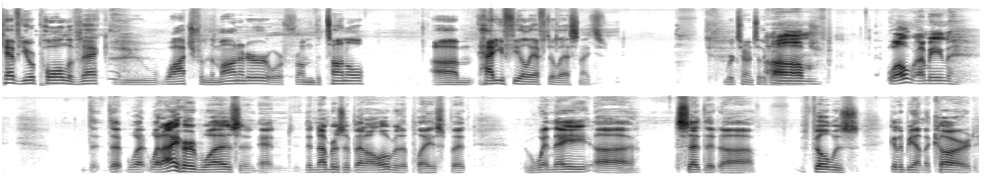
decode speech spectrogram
Kev, you're Paul Levesque. You watch from the monitor or from the tunnel. Um, how do you feel after last night's return to the Garden? Um, well, I mean, the, the what what I heard was, and, and the numbers have been all over the place, but when they uh, said that uh, Phil was going to be on the card,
